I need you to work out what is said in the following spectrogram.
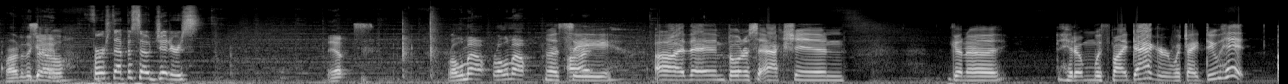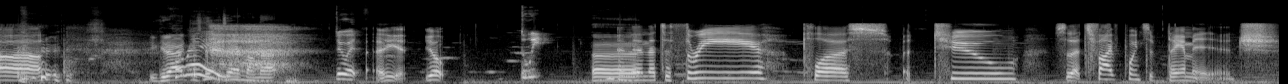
Part of the so game. first episode jitters. Yep. Roll them out. Roll them out. let's All see. Uh, then bonus action. Gonna hit him with my dagger, which I do hit. Uh, You could add just an attack on that. Do it. uh, y- yep. Do it. Uh, and then that's a three plus a two, so that's five points of damage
